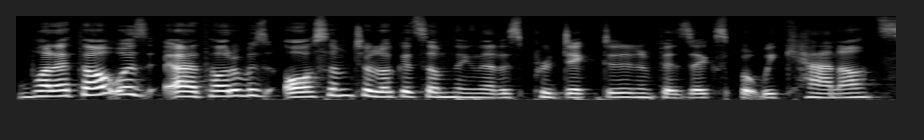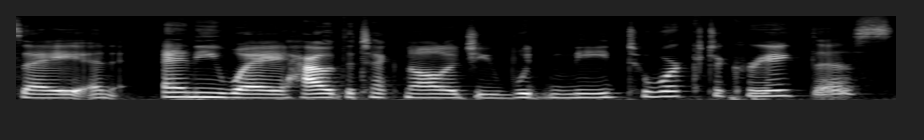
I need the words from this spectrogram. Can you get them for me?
what I thought was I thought it was awesome to look at something that is predicted in physics, but we cannot say in any way how the technology would need to work to create this.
